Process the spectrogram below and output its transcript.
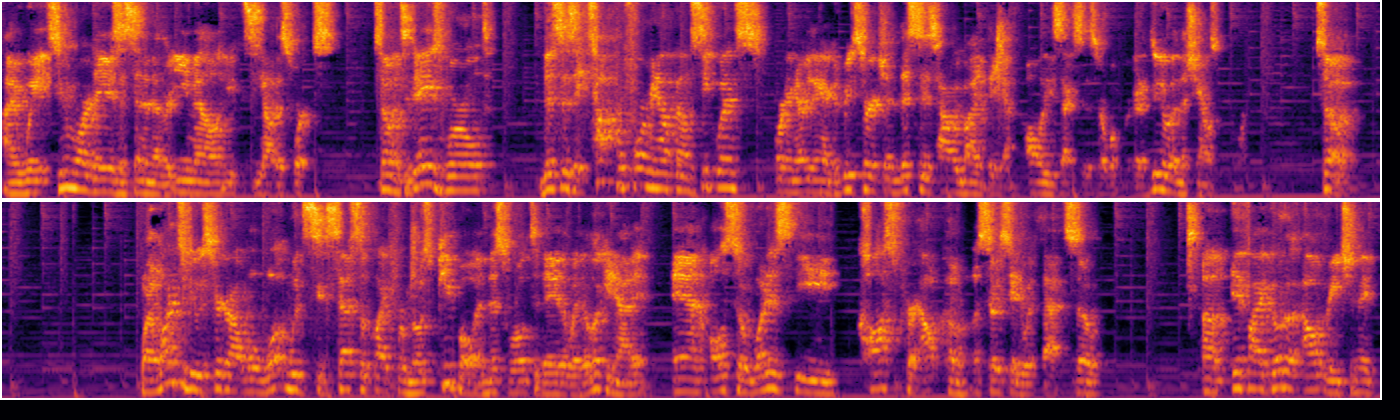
I wait two more days, I send another email. You can see how this works. So in today's world, this is a top performing outbound sequence, according to everything I could research, and this is how we buy data. All these X's are what we're going to do, and the channels are going. So what I wanted to do is figure out, well, what would success look like for most people in this world today, the way they're looking at it? And also, what is the cost per outcome associated with that? So, um, if I go to Outreach and they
